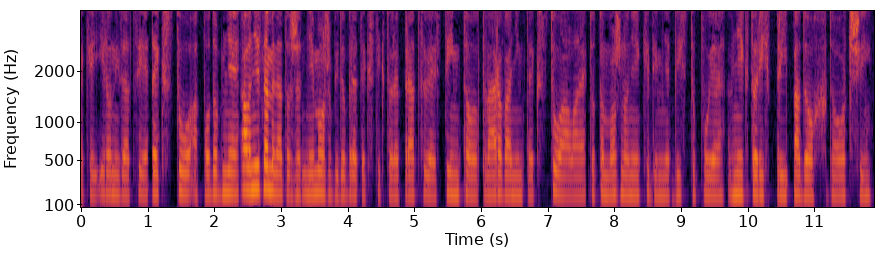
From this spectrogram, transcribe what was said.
nejakej ironizácie textu a podobne. Ale neznamená to, že nemôžu byť dobré texty, ktoré pracujú aj s týmto tvárovaním textu, ale toto možno niekedy mne vystupuje v niektorých prípadoch do očí.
